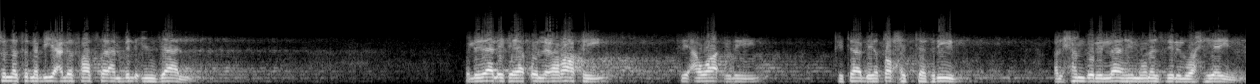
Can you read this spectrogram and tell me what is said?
سنة النبي عليه الصلاة والسلام بالإنزال. ولذلك يقول العراقي في أوائل كتابه طرح التثريب الحمد لله منزل الوحيين.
